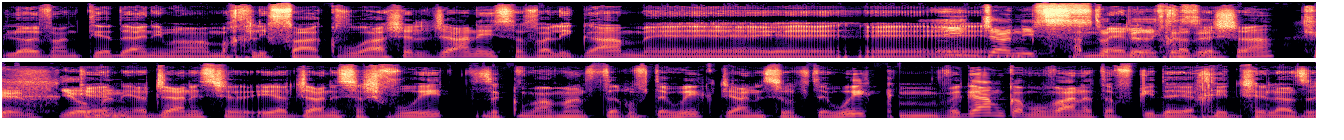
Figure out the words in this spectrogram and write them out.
לא הבנתי עדיין אם המחליפה הקבועה של ג'אניס אבל היא גם אה, אה, היא ג'אניס סמלת. חדשה. כן כן, yeoman היא הג'אניס, היא הג'אניס השבועית, זה כמו ה monster of the week, ג'אניס of the week, וגם כמובן התפקיד היחיד שלה זה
